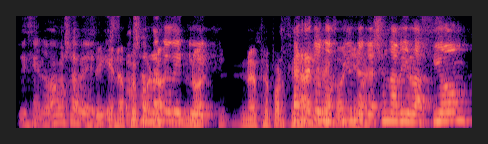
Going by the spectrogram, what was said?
diciendo, vamos a ver, sí, que no es, hablando de que no, es proporcional. Está reconociendo que es una violación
